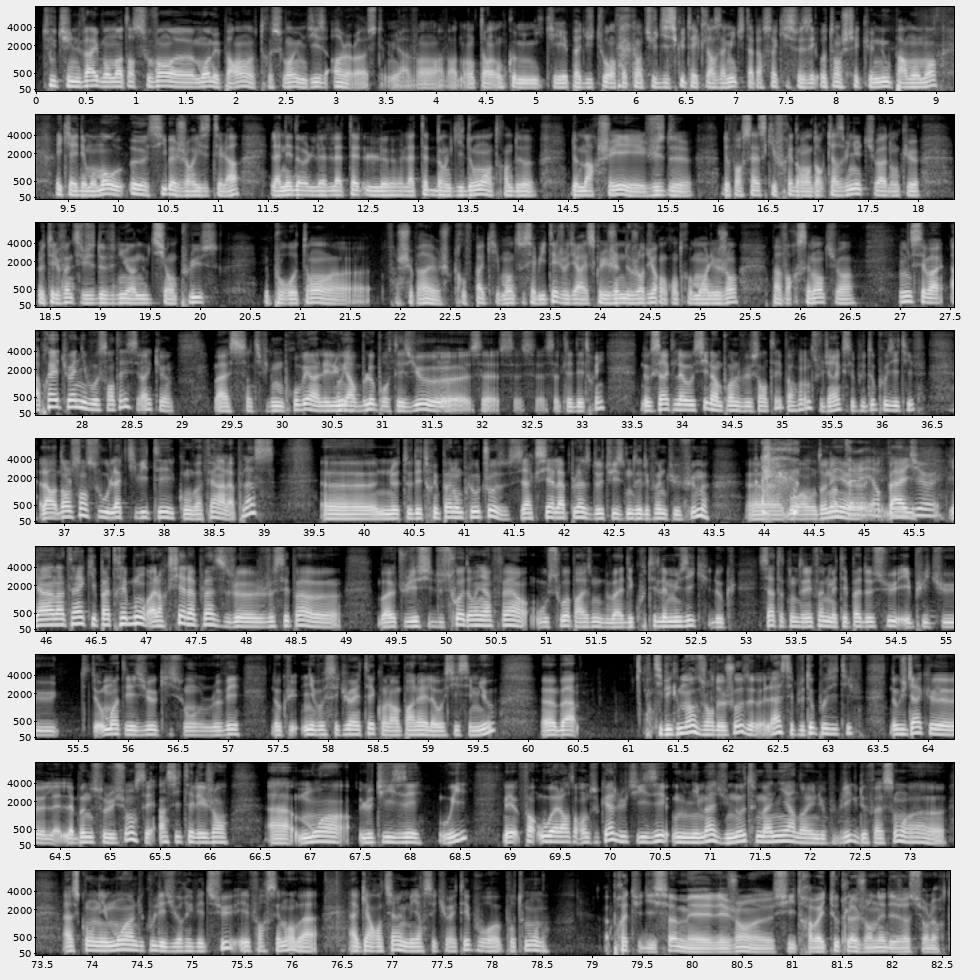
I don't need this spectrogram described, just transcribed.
toute une vibe. On entend souvent, euh, moi, mes parents, euh, très souvent, ils me disent Oh là là, c'était mieux avant, avant longtemps, on communiquait. Pas du tout. En fait, quand tu discutes avec leurs amis, tu t'aperçois qu'ils se faisaient autant chier que nous par moment et qu'il y a des moments où eux aussi, bah, genre, ils étaient là, la, tête, dans le guidon, en train de, de marcher et juste de, de penser à ce qu'ils feraient dans, dans 15 minutes, tu vois. Donc, euh, le téléphone, c'est juste devenu un outil en plus. Et pour autant, Enfin, je sais pas, je trouve pas qu'il y ait moins de sociabilité. Je veux dire, est-ce que les jeunes d'aujourd'hui rencontrent moins les gens? Pas forcément, tu vois. Mm, C'est vrai. Après, tu vois, niveau santé, c'est vrai que bah, c'est scientifiquement prouvé, hein, les lumières bleues pour tes yeux, euh, ça, ça- ça- ça te les détruit. Donc c'est vrai que là aussi, d'un point de vue santé, par contre, je dirais que c'est plutôt positif. Alors, dans le sens où l'activité qu'on va faire à la place euh, ne te détruit pas non plus autre chose. C'est-à-dire que si à la place d'utiliser ton téléphone, tu fumes, euh, bon, à un moment donné, bah, il ouais. y a un intérêt qui est pas très bon. Alors que si à la place, je, je sais pas, bah, tu décides soit de rien faire, ou soit par exemple bah, d'écouter de la musique. Donc, certes, t'as ton téléphone, mais t'es pas dessus, et puis tu. Au moins, tes yeux qui sont levés. Donc, niveau sécurité, qu'on en parlait, là aussi, c'est mieux. Euh, bah, Typiquement, ce genre de choses, euh, là, c'est plutôt positif. Donc, je dirais que la, bonne solution, c'est inciter les gens à moins l'utiliser, oui, mais enfin, ou alors en tout cas l'utiliser au minima d'une autre manière dans les lieux publics, de façon à, euh, à ce qu'on ait moins du coup les yeux rivés dessus et forcément bah, à garantir une meilleure sécurité pour, pour tout le monde. Après, tu dis ça, mais les gens, s'ils travaillent toute la journée déjà sur leur,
